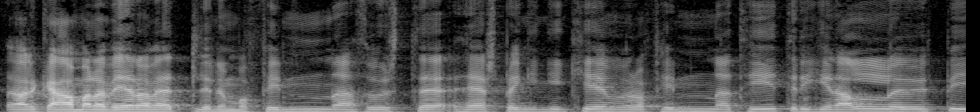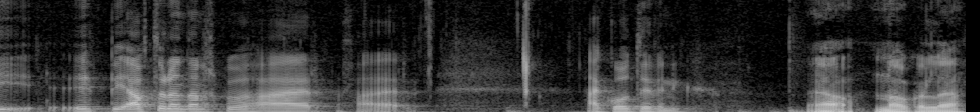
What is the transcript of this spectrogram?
það er gaman að vera vellinum og finna, þú veist, þegar sprengingin kemur og finna titringin alveg upp í, í afturöndan, sko, það er það er, það er góð tilfinning. Já, nákvæmlega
